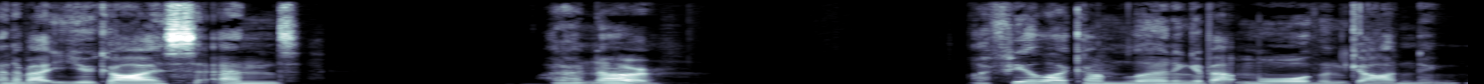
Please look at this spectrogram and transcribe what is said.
and about you guys, and I don't know. I feel like I'm learning about more than gardening.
